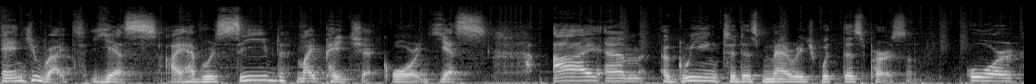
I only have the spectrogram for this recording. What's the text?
and you write, Yes, I have received my paycheck, or Yes, I am agreeing to this marriage with this person, or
